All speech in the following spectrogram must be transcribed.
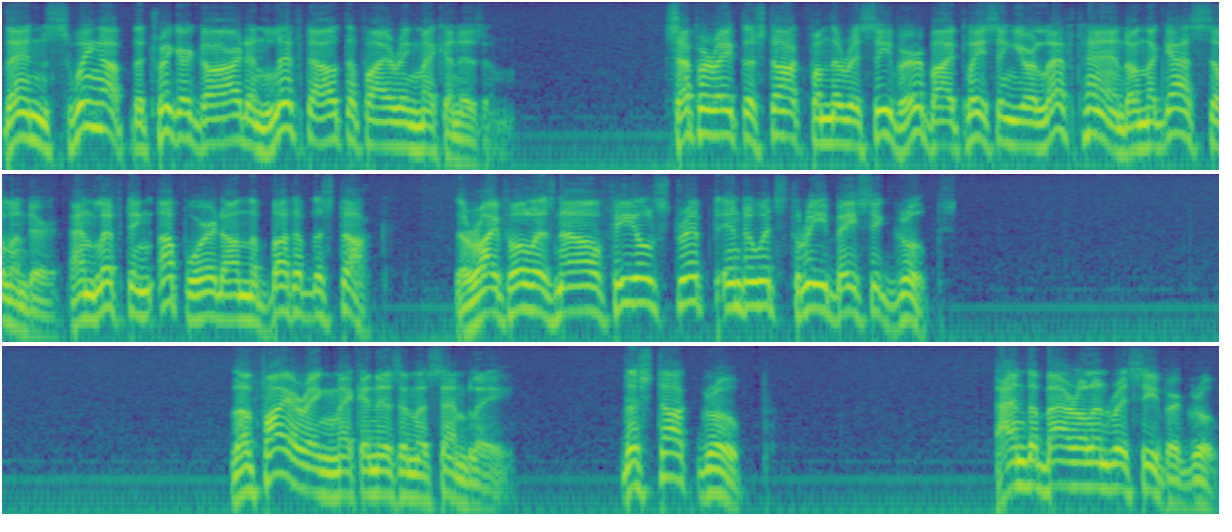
Then swing up the trigger guard and lift out the firing mechanism. Separate the stock from the receiver by placing your left hand on the gas cylinder and lifting upward on the butt of the stock. The rifle is now field stripped into its three basic groups. The firing mechanism assembly, the stock group, and the barrel and receiver group.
